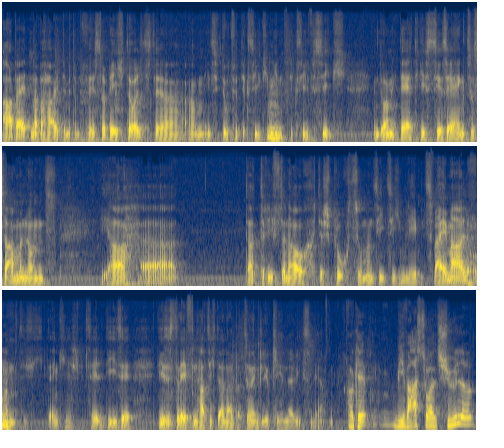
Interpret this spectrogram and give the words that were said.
arbeiten aber heute mit dem Professor Bechtold, der am Institut für Textilchemie mhm. und Textilphysik in Dortmund tätig ist, sehr, sehr eng zusammen und ja, äh, da trifft dann auch der Spruch zu, man sieht sich im Leben zweimal und ich denke speziell diese, dieses Treffen hat sich dann aber zu einem glücklichen erwiesen. Ja. Okay, wie warst du als Schüler?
